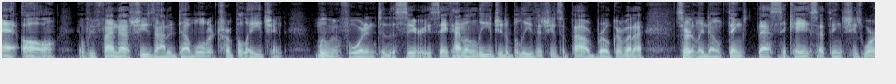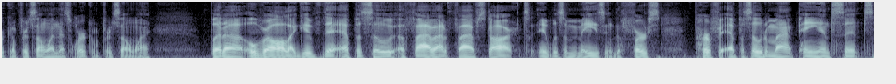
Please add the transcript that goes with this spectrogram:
at all if we find out she's not a double or triple agent moving forward into the series. They kind of lead you to believe that she's a power broker, but I certainly don't think that's the case. I think she's working for someone that's working for someone. But uh, overall, I give the episode a five out of five stars. It was amazing. The first perfect episode, in my opinion, since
